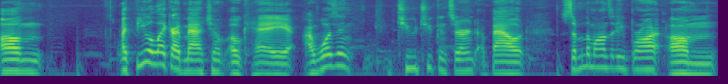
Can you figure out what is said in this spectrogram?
um, I feel like I match up okay. I wasn't too too concerned about some of the mons that he brought. Um,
